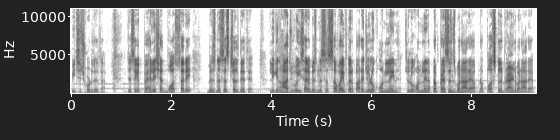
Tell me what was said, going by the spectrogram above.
पीछे छोड़ देता है। जैसे कि पहले शायद बहुत सारे बिजनेसेस चलते थे, लेकिन आज वही सारे बिजनेसेस सर्वाइव कर पा रहे जो लोग ऑनलाइन है, जो लोग ऑनलाइन अपना प्रेजेंस बना रहे हैं, अपना पर्सनल ब्रांड बना रहे हैं,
